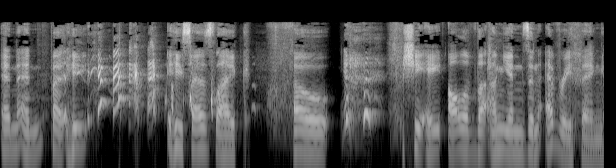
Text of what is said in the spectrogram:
And and but he he says like, oh, she ate all of the onions and everything.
